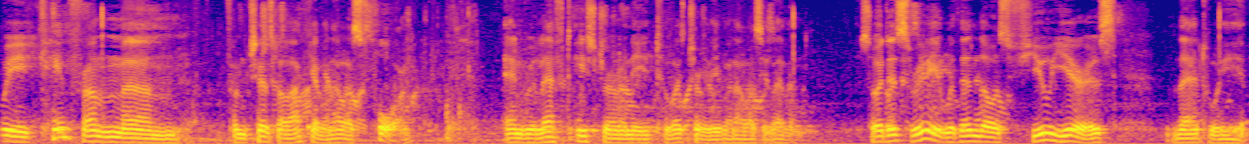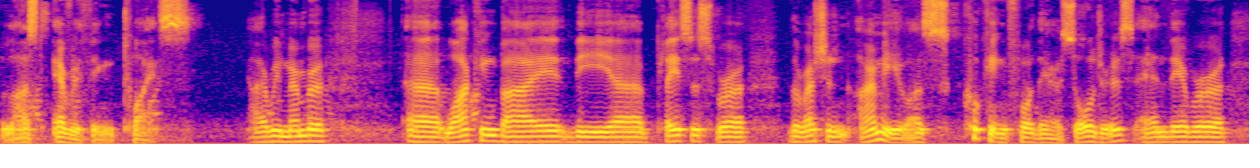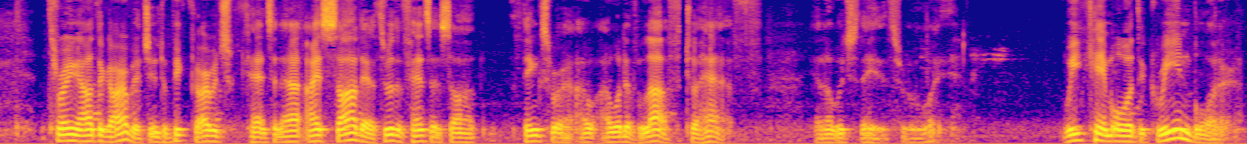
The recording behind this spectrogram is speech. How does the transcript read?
We came from, um, from Czechoslovakia when I was four, and we left East Germany to West Germany when I was 11. So it is really within those few years that we lost everything twice. I remember uh, walking by the uh, places where the Russian army was cooking for their soldiers, and they were throwing out the garbage into big garbage cans. And I, I saw there through the fence, I saw things where I, I, would have loved to have, you know, which they threw away. We came over the green border.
